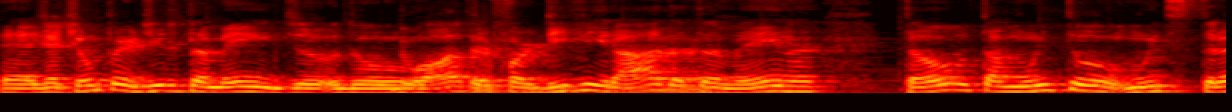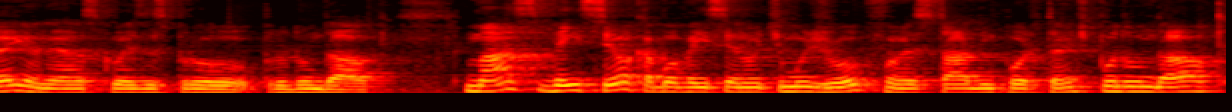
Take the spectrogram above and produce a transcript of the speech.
É, já tinham perdido também do, do, do Waterford de virada é. também, né? Então tá muito, muito estranho né, as coisas pro, pro Dundalk. Mas venceu, acabou vencendo o último jogo, foi um resultado importante pro Dundalk.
